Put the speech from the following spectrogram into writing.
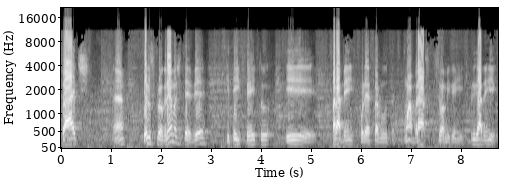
site, né, pelos programas de TV que tem feito e parabéns por essa luta. Um abraço para o seu amigo Henrique. Obrigado, Henrique.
